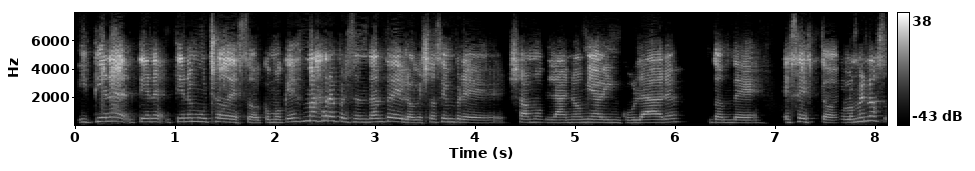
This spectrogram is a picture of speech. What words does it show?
Y tiene, tiene, tiene mucho de eso, como que es más representante de lo que yo siempre llamo la anomia vincular, donde es esto, por lo menos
